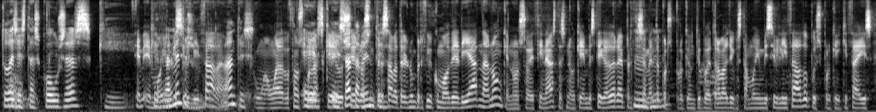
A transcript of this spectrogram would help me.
todas oh. estas cousas que, é, é que realmente son antes unha, unha das razóns polas que xe nos interesaba ter un perfil como o de Ariadna non? Que non só é cineasta sino que é investigadora é precisamente uh -huh. pois, porque é un tipo de traballo que está moi invisibilizado pois porque quizáis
